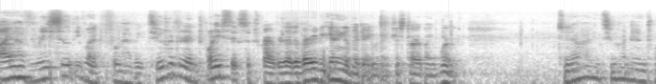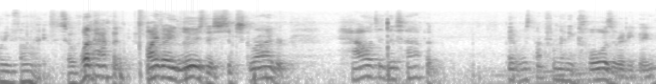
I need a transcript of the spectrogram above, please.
I have recently went from having 226 subscribers at the very beginning of the day when I just started my work, to now having 225. So what happened? Why did I lose this subscriber? How did this happen? It was not from any cause or anything.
